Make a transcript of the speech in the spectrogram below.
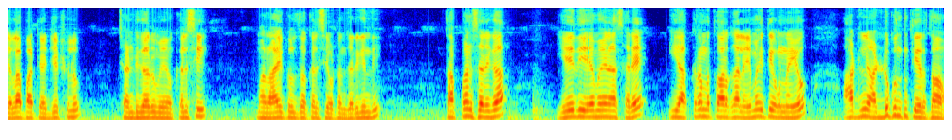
జిల్లా పార్టీ అధ్యక్షులు చంటి గారు మేము కలిసి మా నాయకులతో కలిసి ఇవ్వటం జరిగింది. తప్పనిసరిగా ఏది ఏమైనా సరే ఈ అక్రమ తాలకాలు ఏమైతే ఉన్నాయో వాటిని అడ్డుకుని తీరుతాం.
